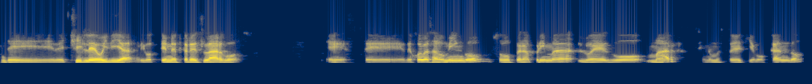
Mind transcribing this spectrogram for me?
de, de Chile hoy día, digo, tiene tres largos, este, de jueves a domingo, su ópera prima, luego Mar, si no me estoy equivocando,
